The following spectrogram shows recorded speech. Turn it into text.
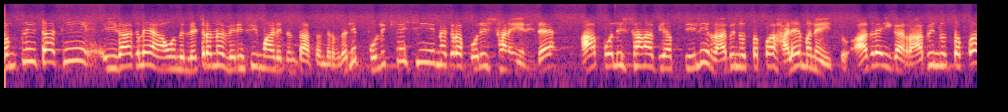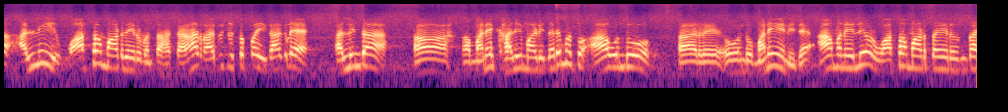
ಕಂಪ್ಲೀಟ್ ಆಗಿ ಈಗಾಗಲೇ ಆ ಒಂದು ಲೆಟರ್ ಅನ್ನ ವೆರಿಫೈ ಮಾಡಿದಂತಹ ಸಂದರ್ಭದಲ್ಲಿ ಪುಲಿಕೇಶಿ ನಗರ ಪೊಲೀಸ್ ಠಾಣೆ ಏನಿದೆ, ಆ ಪೊಲೀಸ್ ಠಾಣಾ ವ್ಯಾಪ್ತಿಯಲ್ಲಿ ರಾಬಿನ್ ಉತ್ತಪ್ಪ ಹಳೆ ಮನೆ ಇತ್ತು. ಆದ್ರೆ ಈಗ ರಾಬಿನ್ ಉತ್ತಪ್ಪ ಅಲ್ಲಿ ವಾಸ ಮಾಡದೇ ಇರುವಂತಹ ಕಾರಣ ರಾಬಿನ್ ಉತ್ತಪ್ಪ ಈಗಾಗಲೇ ಅಲ್ಲಿಂದ ಮನೆ ಖಾಲಿ ಮಾಡಿದ್ದಾರೆ ಮತ್ತು ಆ ಒಂದು ಒಂದು ಮನೆ ಏನಿದೆ, ಆ ಮನೆಯಲ್ಲಿ ಅವರು ವಾಸ ಮಾಡ್ತಾ ಇರುವಂತಹ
